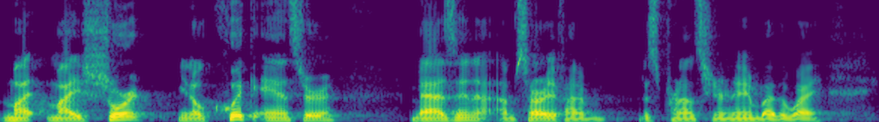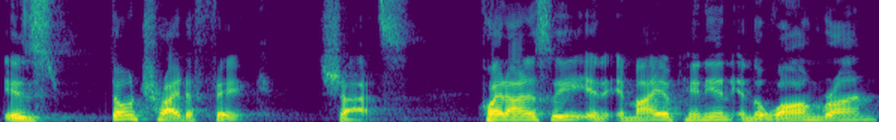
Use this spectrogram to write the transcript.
My my short, you know, quick answer, Mazin. I'm sorry if I'm mispronouncing your name, by the way, is don't try to fake shots. Quite honestly, in, in my opinion, in the long run,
